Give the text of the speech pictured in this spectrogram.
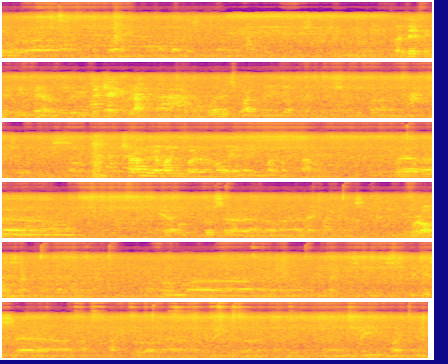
or uh, para sa But definitely meron. So, iti-check lang. Well, it's part of the documentation. Sir, ang laman ba ng mga yan ay manok? Tama? Well, uh, yeah, those are ano, uh, like From? from uh, United States, which is uh, after all uh, regular uh, training partner.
